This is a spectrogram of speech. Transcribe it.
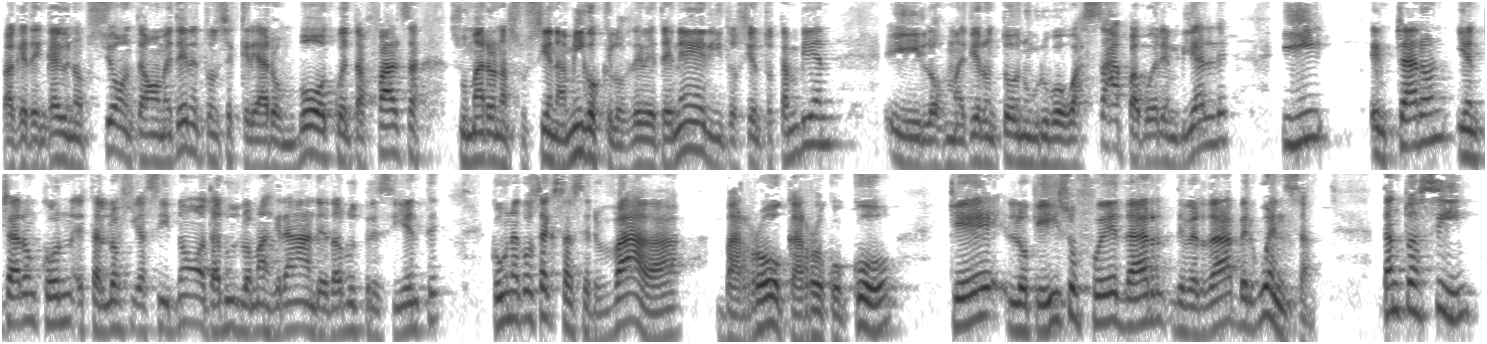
para que tengáis una opción, te vamos a meter. Entonces crearon bots, cuentas falsas, sumaron a sus 100 amigos que los debe tener y 200 también, y los metieron todo en un grupo WhatsApp para poder enviarle. Y entraron y entraron con esta lógica así, no, Tarut lo más grande, Tarut presidente, con una cosa exacerbada, barroca, rococó, que lo que hizo fue dar de verdad vergüenza. Tanto así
